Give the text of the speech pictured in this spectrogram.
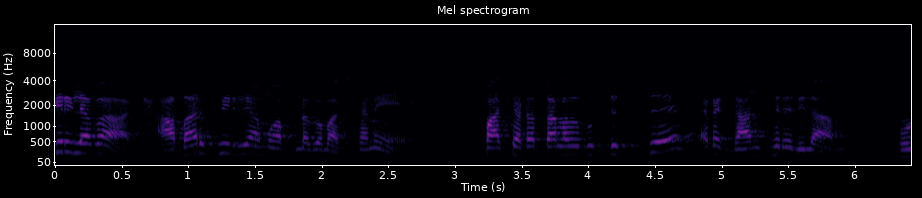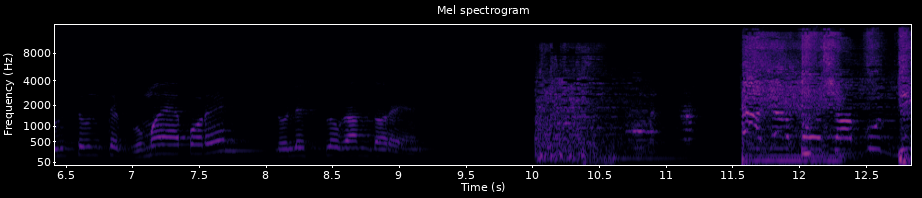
গেরিলাবাগ আবার ফিরলাম আপনাকে মাঝখানে। পাঁচাটা দালাল উদ্দেশ্যে একটা গান ছেড়ে দিলাম। হুনতে হুনতে ঘুমায়া পড়েন, নইলে স্লোগান ধরেন। রাজার বুদ্ধি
